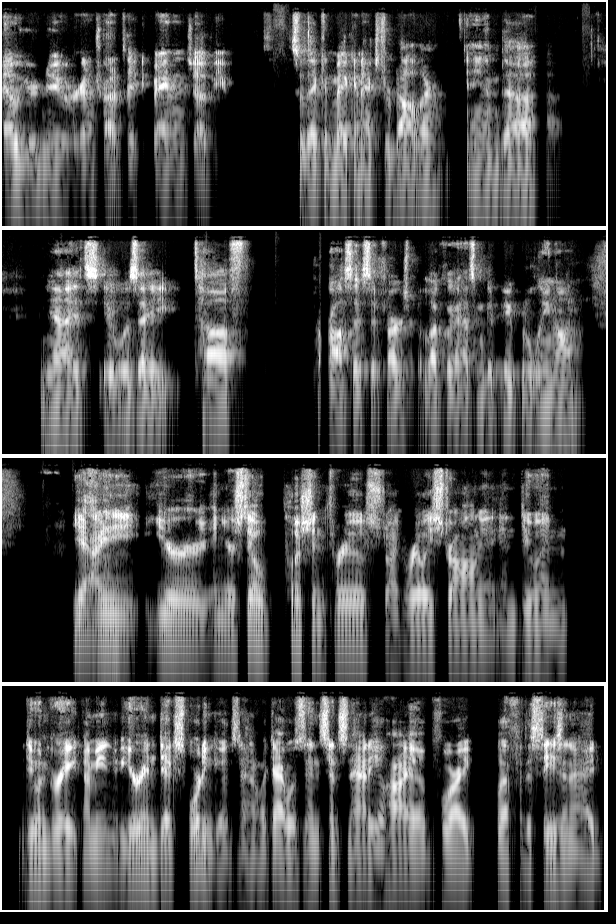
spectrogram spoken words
know you're new are going to try to take advantage of you so they can make an extra dollar. And uh, yeah, it's it was a tough process at first, but luckily I had some good people to lean on. Yeah, I mean, you're and you're still pushing through like really strong and, and, doing doing great. I mean, you're in Dick's Sporting Goods now. Like I was in Cincinnati, Ohio before I left for the season, and I'd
